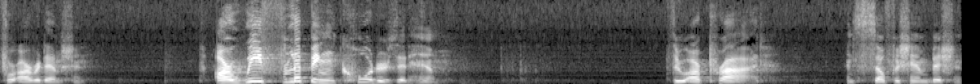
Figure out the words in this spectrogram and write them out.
for our redemption? Are we flipping quarters at him through our pride and selfish ambition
